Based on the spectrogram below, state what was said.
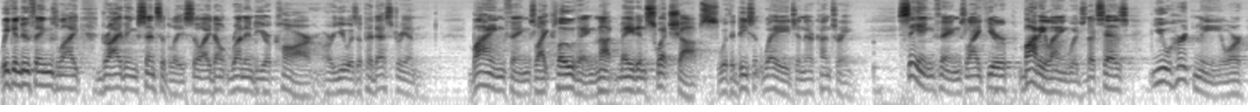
We can do things like driving sensibly so I don't run into your car or you as a pedestrian. Buying things like clothing not made in sweatshops with a decent wage in their country. Seeing things like your body language that says, You hurt me, or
